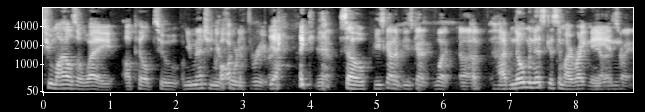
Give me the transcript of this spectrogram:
two miles away uphill to, you mentioned you're 43, right? yeah. Like, Yeah. so He's got a he's got what? Uh, I have no meniscus in my right knee. yeah, and that's right.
